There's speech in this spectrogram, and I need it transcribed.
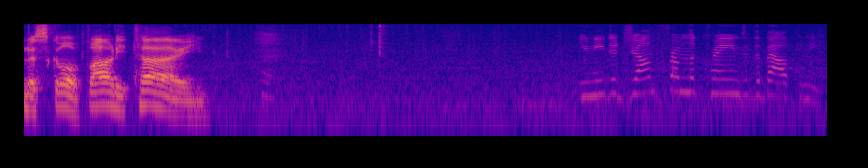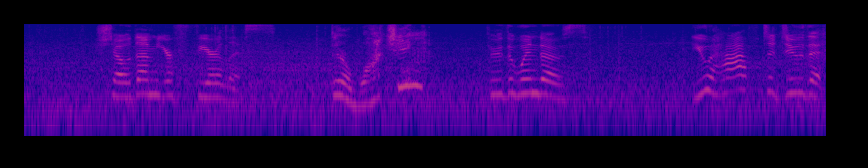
Let's go party time. You need to jump from the crane to the balcony. Show them you're fearless. They're watching? Through the windows. You have to do this.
